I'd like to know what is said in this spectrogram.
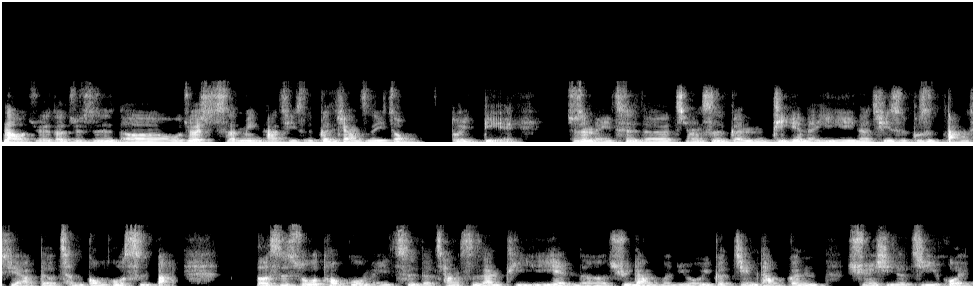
那我觉得就是呃，我觉得生命它其实更像是一种堆叠。就是每一次的尝试跟体验的意义呢，其实不是当下的成功或失败，而是说透过每一次的尝试和体验呢，去让我们有一个检讨跟学习的机会，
